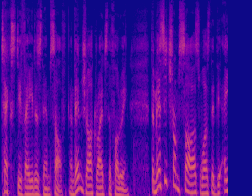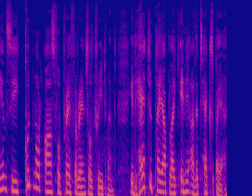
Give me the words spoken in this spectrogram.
tax evaders themselves. And then Jacques writes the following. The message from SARS was that the ANC could not ask for preferential treatment. It had to pay up like any other taxpayer.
